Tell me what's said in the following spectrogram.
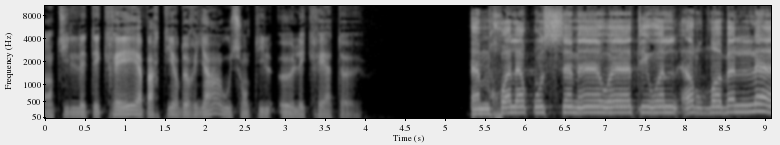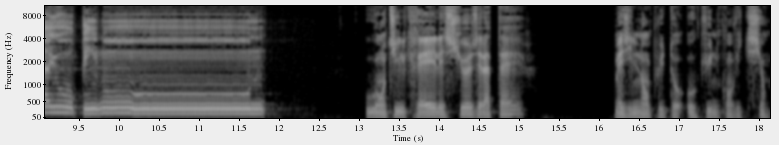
Ont-ils été créés à partir de rien ou sont-ils eux les créateurs? Ou ont-ils créé les cieux et la terre? Mais ils n'ont plutôt aucune conviction.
